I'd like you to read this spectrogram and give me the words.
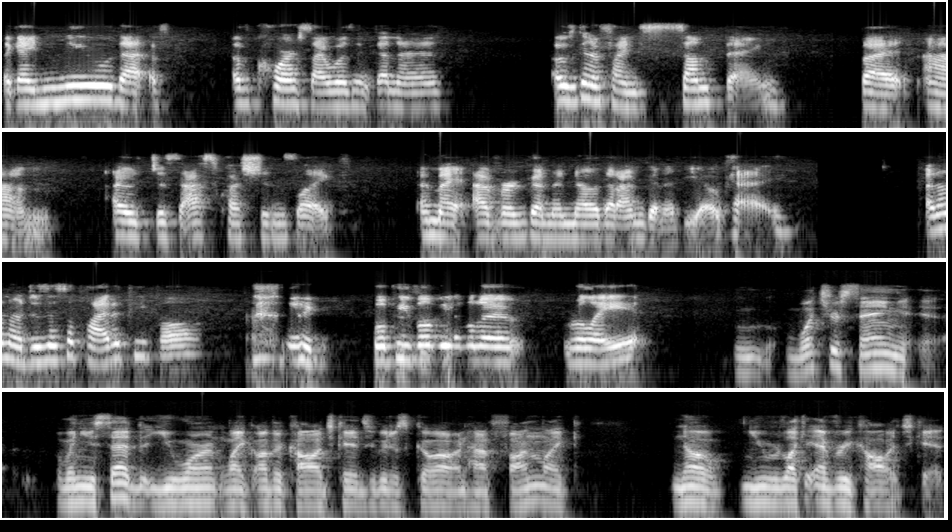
Like, I knew that, of, of course, I wasn't going to, I was going to find something, but um, I would just ask questions like, am I ever going to know that I'm going to be okay? I don't know. Does this apply to people? like, will people be able to relate? What you're saying when you said you weren't like other college kids who could just go out and have fun, like, no, you were like every college kid.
